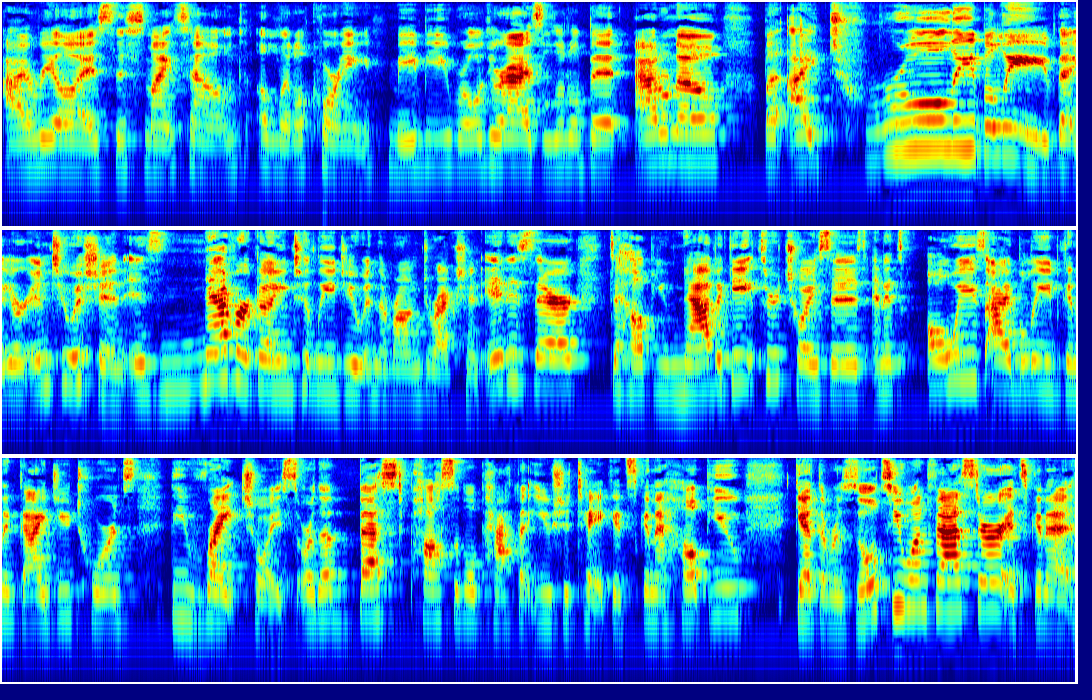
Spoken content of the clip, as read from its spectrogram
I realize this might sound a little corny. Maybe you rolled your eyes a little bit. I don't know. But I truly believe that your intuition is never going to lead you in the wrong direction. It is there to help you navigate through choices, and it's always, I believe, going to guide you towards the right choice or the best possible path that you should take. It's going to help you get the results you want faster, it's going to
